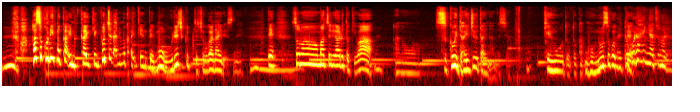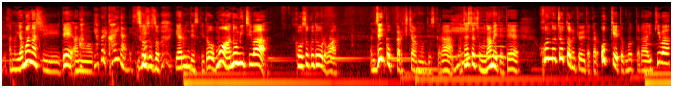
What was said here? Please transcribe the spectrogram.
うん。ああそこにも会会見こちらにも会見ってもう嬉しくってしょうがないですね。うん。でその祭りがある時は、うん。あのすごい大渋滞なんですよ。圏央道とかものすごくえどてこら辺に集まるんですか？あの山梨であのあやっぱり会なんですね。そうそうそうやるんですけどもうあの道は高速道路は全国から来ちゃうもんですから、えー。私たちも舐めててほんのちょっとの距離だから OK と思ったら行きは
